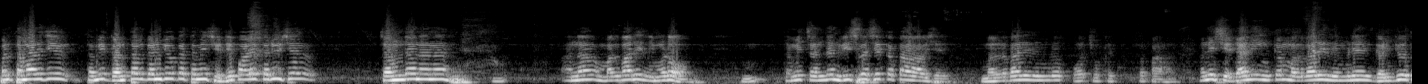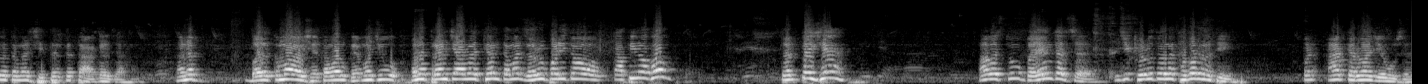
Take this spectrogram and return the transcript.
પણ તમારે જે તમે ગણતર ગણજો કે તમે સીધે પાડે કર્યું છે? ચંદન અને અને મલબારી લીમડો. તમે ચંદન વીસ વર્ષે કપાવા આવશે. મલબારી લીમડો પાંચ વખત કપાવા. અને સીધાની ઇન્કમ મલબારી લીમડે ગણજો તો તમારે સિત્તેર કરતા આગળ જા અને બલ્કમાં આવશે. તમારું ઘરમાં જેવું અને ત્રણ ચાર વર્ષ થયો તમારે જરૂર પડી તો કાપી નાખો. તરત પૈસા આ વસ્તુ ભયંકર છે. બીજી ખેડૂતોને ખબર નથી. પણ આ કરવા જેવું છે.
